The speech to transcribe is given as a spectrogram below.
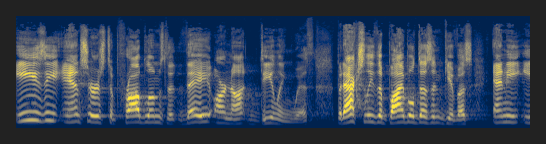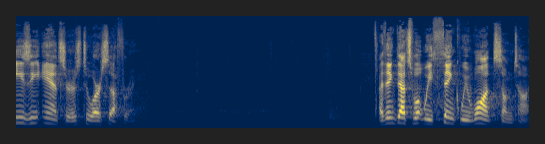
easy answers to problems that they are not dealing with. But actually, the Bible doesn't give us any easy answers to our suffering. I think that's what we think we want sometimes.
